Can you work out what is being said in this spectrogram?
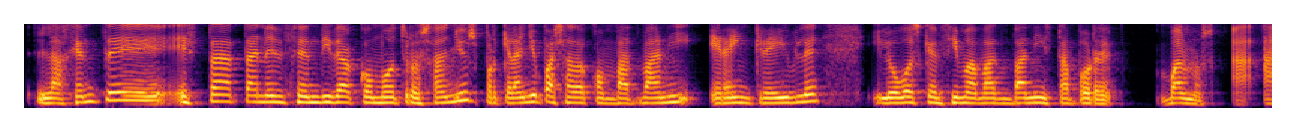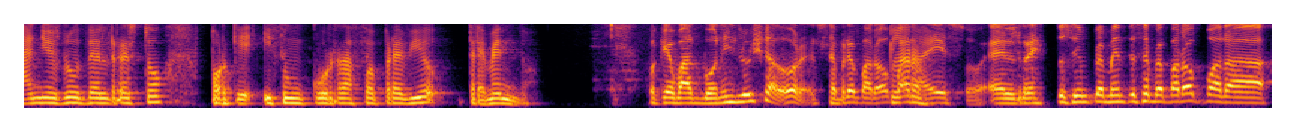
la gente está tan encendida como otros años, porque el año pasado con Bad Bunny era increíble, y luego es que encima Bad Bunny está por, vamos, a años luz del resto, porque hizo un currazo previo tremendo. Porque Bad Bunny es luchador, él se preparó para eso. El resto simplemente se preparó para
